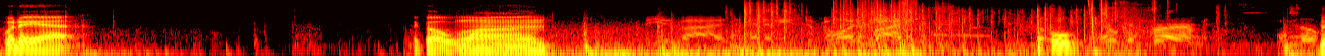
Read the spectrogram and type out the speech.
Where they at? They go one. Be advised, enemies deployed to fight. Oh. Kill confirmed. We located Plan.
